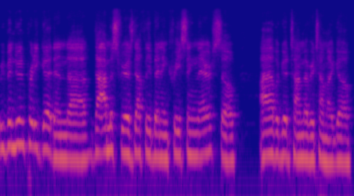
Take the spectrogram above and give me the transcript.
we've been doing pretty good, and uh, the atmosphere has definitely been increasing there. So I have a good time every time I go.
